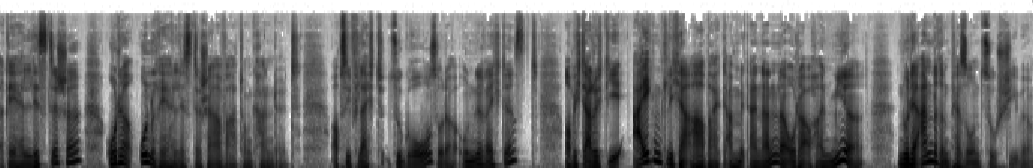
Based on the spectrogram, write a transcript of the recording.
realistische oder unrealistische Erwartung handelt, ob sie vielleicht zu groß oder ungerecht ist, ob ich dadurch die eigentliche Arbeit am Miteinander oder auch an mir nur der anderen Person zuschiebe,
